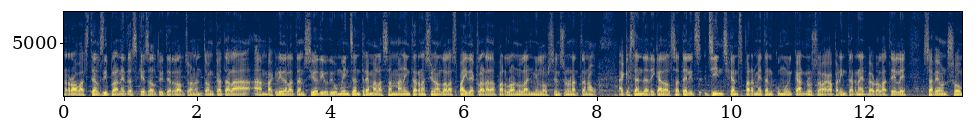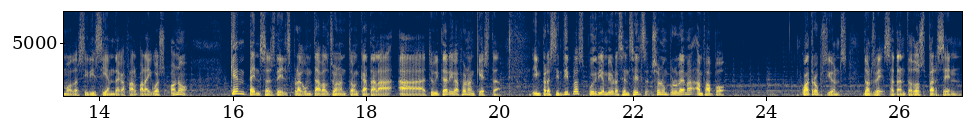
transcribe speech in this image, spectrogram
arroba estels i planetes, que és el Twitter del Joan Anton Català, em va cridar l'atenció, diu, diumenge entrem a la Setmana Internacional de l'Espai declarada per l'ONU l'any 1999. Aquest any dedicada als satèl·lits, ginys que ens permeten comunicar-nos, navegar per internet, veure la tele, saber on som o decidir si hem d'agafar el paraigües o no. Què en penses d'ells? Preguntava el Joan Anton Català a Twitter i va fer una enquesta. Imprescindibles, podríem viure sense ells, són un problema, em fa por. Quatre opcions. Doncs bé, 72%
